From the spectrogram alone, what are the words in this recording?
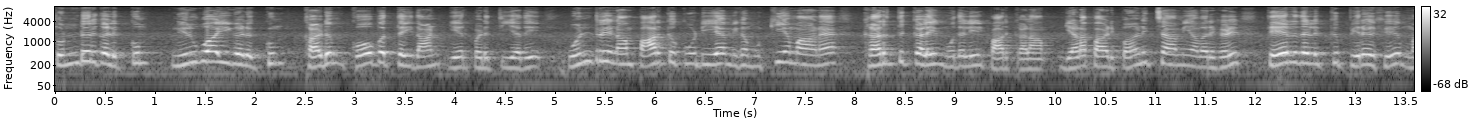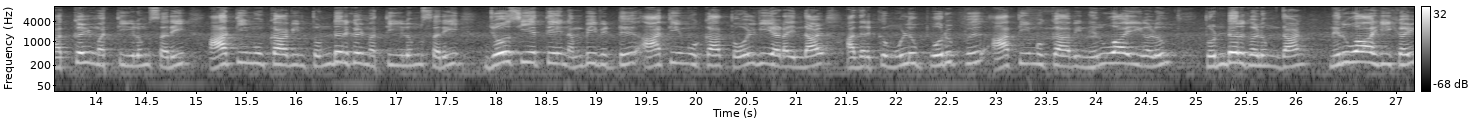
தொண்டர்களுக்கும் நிர்வாகிகளுக்கும் கடும் கோபத்தை தான் ஏற்படுத்தியது. ஒன்று நாம் பார்க்கக்கூடிய மிக முக்கியமான கருத்துக்களை முதலில் பார்க்கலாம். எடப்பாடி பழனிசாமி அவர்கள் தேர்தலுக்கு பிறகு மக்கள் மத்தியிலும் சரி அதிமுகவின் தொண்டர்கள் மத்தியிலும் சரி ஜோசியத்தை நம்பிவிட்டு அதிமுக தோல்வியடைந்தால் அதற்கு முழு பொறுப்பு அதிமுகவின் நிர்வாகிகளும் தொண்டர்களும் தான் நிர்வாகிகள்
